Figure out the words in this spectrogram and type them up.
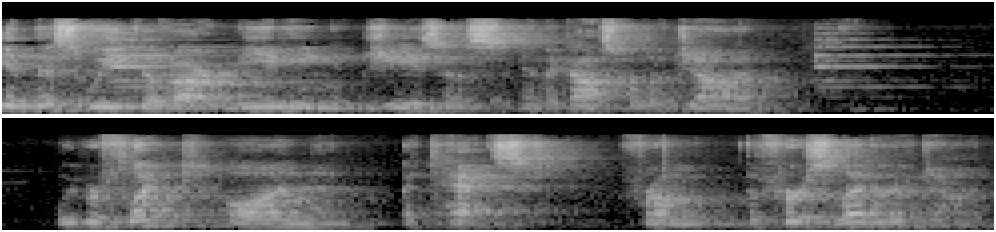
In this week of our meeting Jesus in the Gospel of John, we reflect on a text from the first letter of John.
